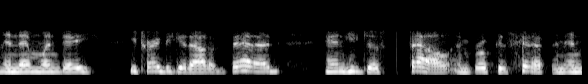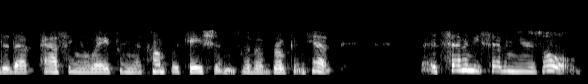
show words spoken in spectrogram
And then one day he tried to get out of bed and he just fell and broke his hip and ended up passing away from the complications of a broken hip at 77 years old.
